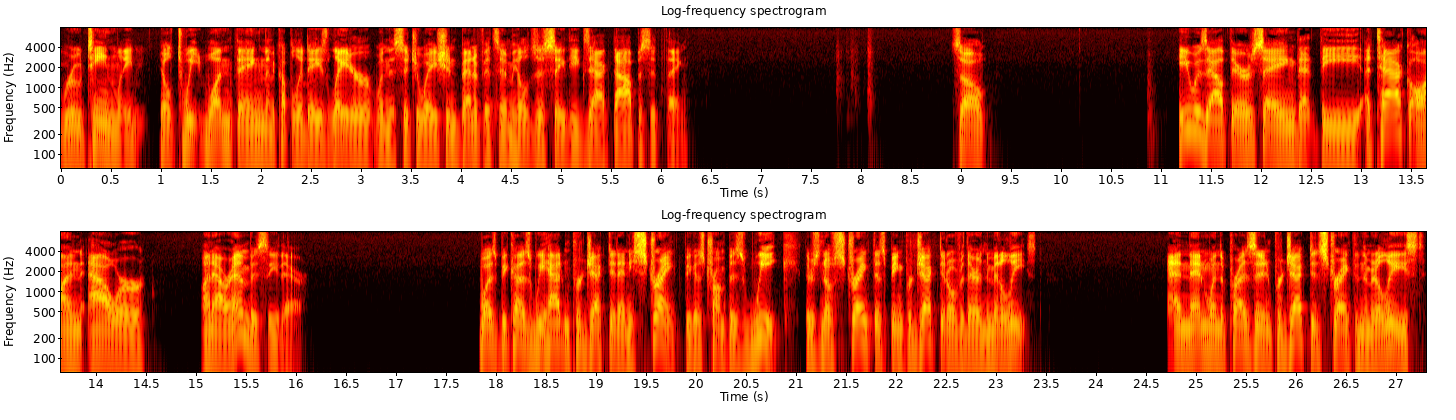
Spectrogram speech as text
routinely. He'll tweet one thing, and then a couple of days later, when the situation benefits him, he'll just say the exact opposite thing. So he was out there saying that the attack on our on our embassy there was because we hadn't projected any strength because Trump is weak. There's no strength that's being projected over there in the Middle East. And then when the president projected strength in the Middle East,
